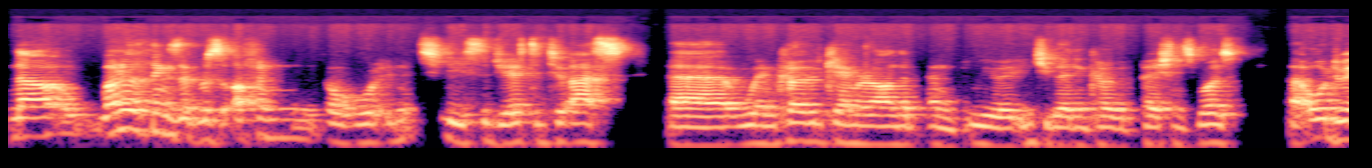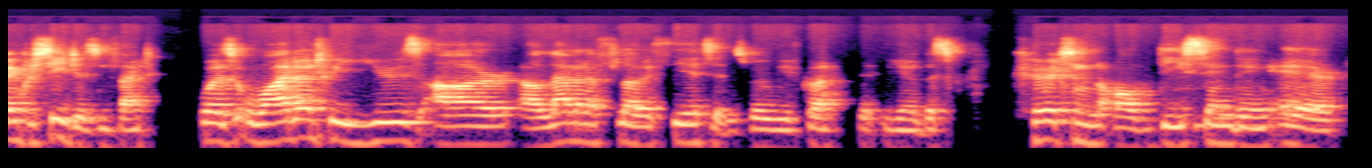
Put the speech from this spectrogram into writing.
Now, one of the things that was often or initially suggested to us uh, when COVID came around and we were intubating COVID patients was, uh, or doing procedures, in fact, was why don't we use our, our laminar flow theaters where we've got you know this curtain of descending air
